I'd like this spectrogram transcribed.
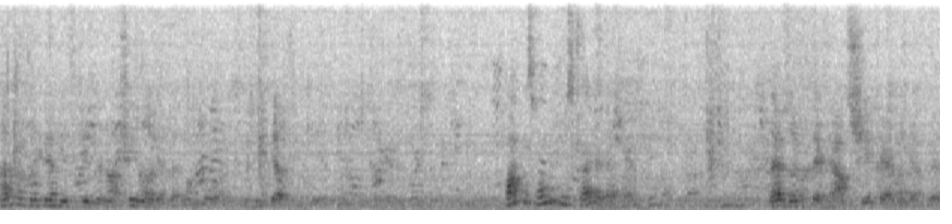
I don't know if they've got his kids or not, she's only got that one boy, but he's got some kids. I was wondering whose trailer that was. That was up at their house, she apparently got that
